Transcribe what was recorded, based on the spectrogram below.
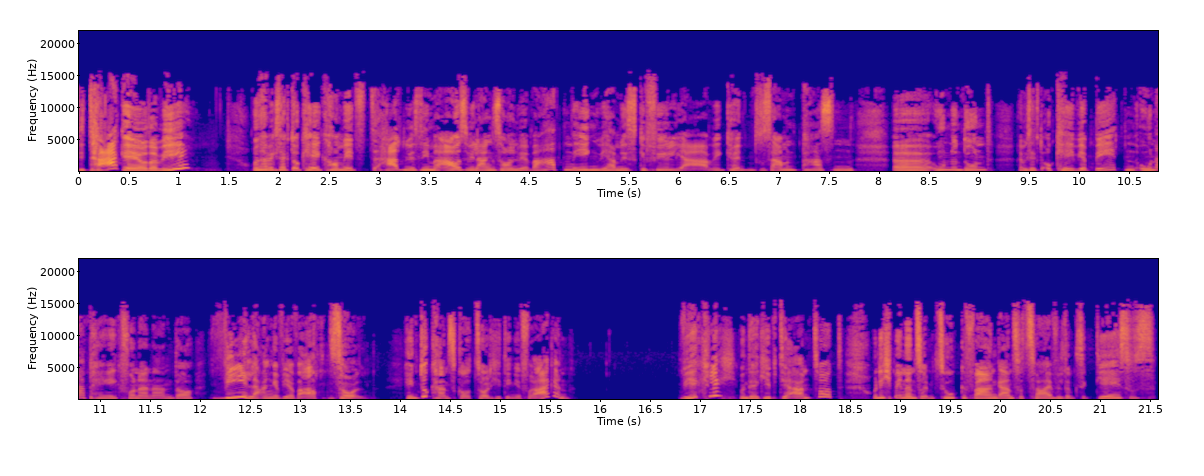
die Tage oder wie? Und habe ich gesagt, okay, komm, jetzt halten wir es nicht mehr aus, wie lange sollen wir warten? Irgendwie haben wir das Gefühl, ja, wir könnten zusammenpassen äh, und und und. Dann habe ich gesagt, okay, wir beten unabhängig voneinander, wie lange wir warten sollen. Hey, du kannst Gott solche Dinge fragen. Wirklich? Und er gibt dir Antwort. Und ich bin dann so im Zug gefahren, ganz verzweifelt, und gesagt, Jesus,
